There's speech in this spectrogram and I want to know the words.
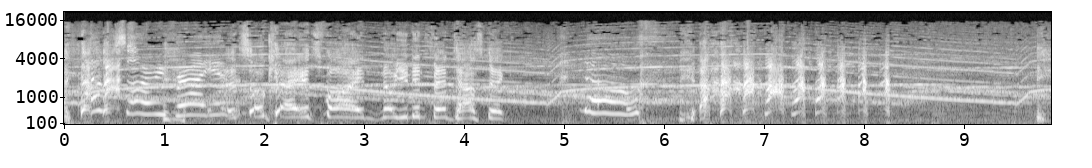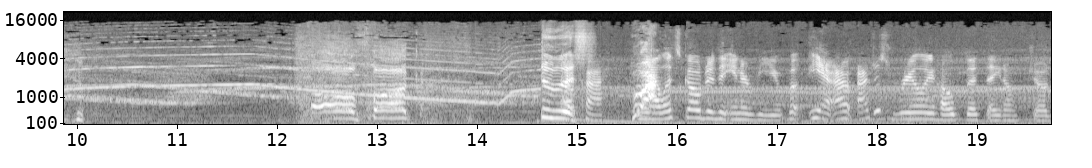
I'm sorry, Brian. It's okay. It's fine. No, you did fantastic. No. Oh fuck! Do this. Okay. Yeah, let's go to the interview. But yeah, I, I just really hope that they don't judge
